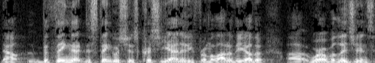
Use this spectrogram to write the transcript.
Now, the thing that distinguishes Christianity from a lot of the other uh, world religions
